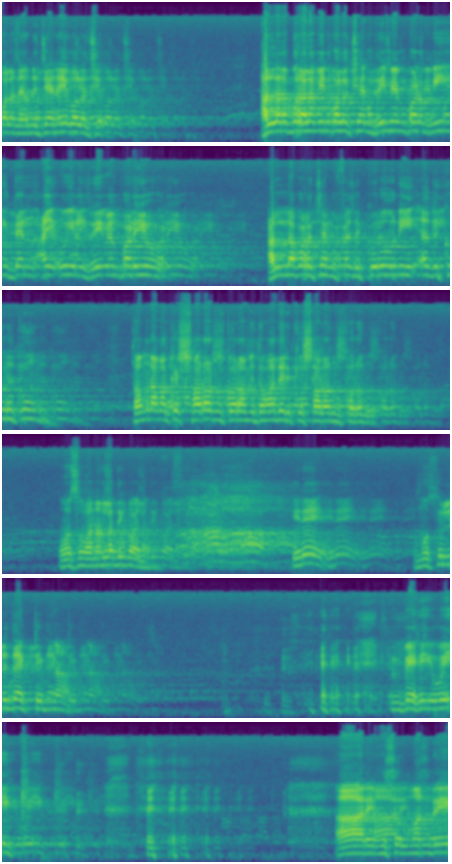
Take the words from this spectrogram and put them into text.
বলেন না, উনি জেনেই বলেছে। আল্লাহ রাব্বুল আলামিন বলেছেন remember me then I will remember you Allah বলেছেন ফাযকুরুনি আযকুরুকুম। তোমরা আমাকে স্মরণ করো, আমি তোমাদেরকে স্মরণ করব। ও সুবহানাল্লাহ দি কয়লা কি রে মুসল্লি তো অ্যাক্টিভ না। ভেরি উইক আরে মুসলমান রে।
